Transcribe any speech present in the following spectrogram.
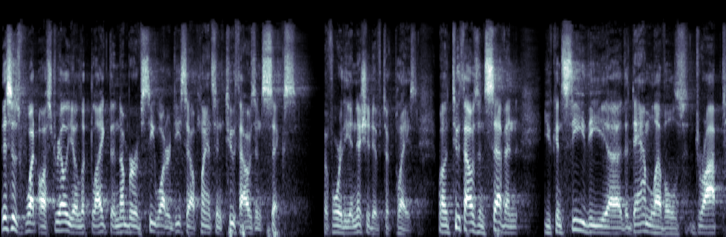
This is what Australia looked like, the number of seawater desal plants in 2006, before the initiative took place. Well, in 2007, you can see the, uh, the dam levels dropped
